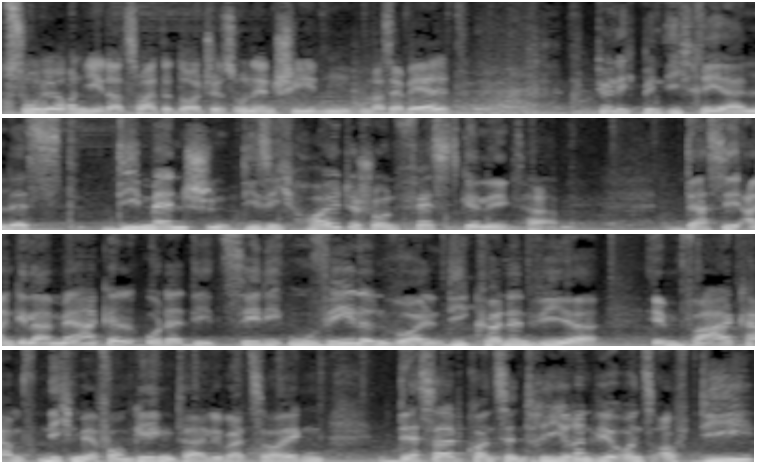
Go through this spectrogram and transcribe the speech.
zuhören. Jeder zweite Deutsche ist unentschieden, was er wählt. Natürlich bin ich Realist. Die Menschen, die sich heute schon festgelegt haben, dass sie Angela Merkel oder die CDU wählen wollen, die können wir im Wahlkampf nicht mehr vom Gegenteil überzeugen. Deshalb konzentrieren wir uns auf die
